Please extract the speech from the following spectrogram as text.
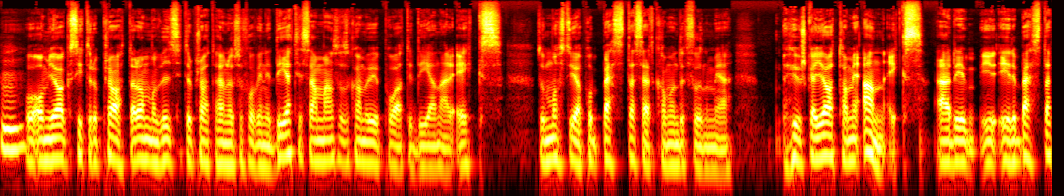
Mm. Och om jag sitter och pratar om, och vi sitter och pratar här nu så får vi en idé tillsammans och så kommer vi på att idén är X. Då måste jag på bästa sätt komma underfund med hur ska jag ta mig an X? Är det, är det bästa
